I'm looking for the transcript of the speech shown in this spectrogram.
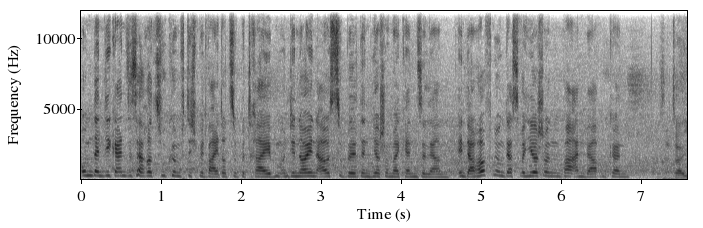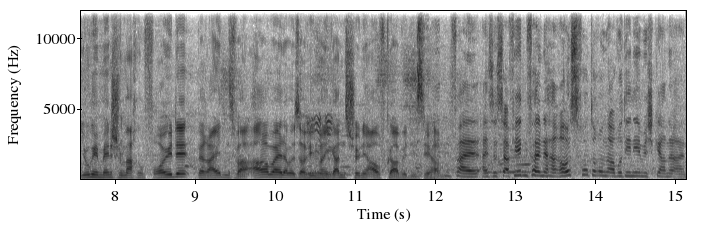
um dann die ganze Sache zukünftig mit weiter zu betreiben und die neuen Auszubildenden hier schon mal kennenzulernen. In der Hoffnung, dass wir hier schon ein paar anwerben können. also, junge Menschen machen Freude, bereiten zwar Arbeit, aber es ist auf jeden Fall eine ganz schöne Aufgabe, die Sie haben. Auf jeden Fall. Also es ist auf jeden Fall eine Herausforderung, aber die nehme ich gerne an.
